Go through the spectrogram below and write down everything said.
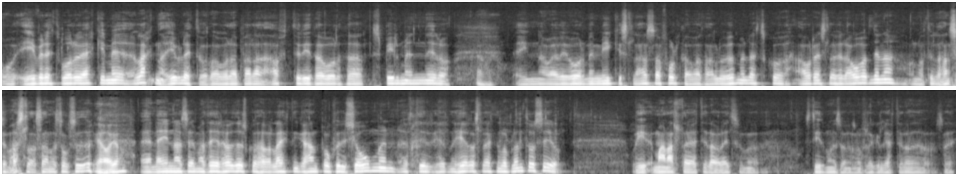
og yfirleitt voru við ekki með lagna, yfirleitt og þá voru það bara aftur í það voru það spílmennir og Já. eina og ef við vorum með mikið slasa fólk þá var það alveg ömulegt sko árensla fyrir áhöfnina og náttúrulega þann sem var slasan að já, en eina sem að þeir höfðu sko það var lækningahandbók fyrir sjómenn eftir hérna héraslæknir á blöndósi og, og ég man alltaf eftir á reynd sem að stýrmaður sem var svona frekar léttir á það og sagði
